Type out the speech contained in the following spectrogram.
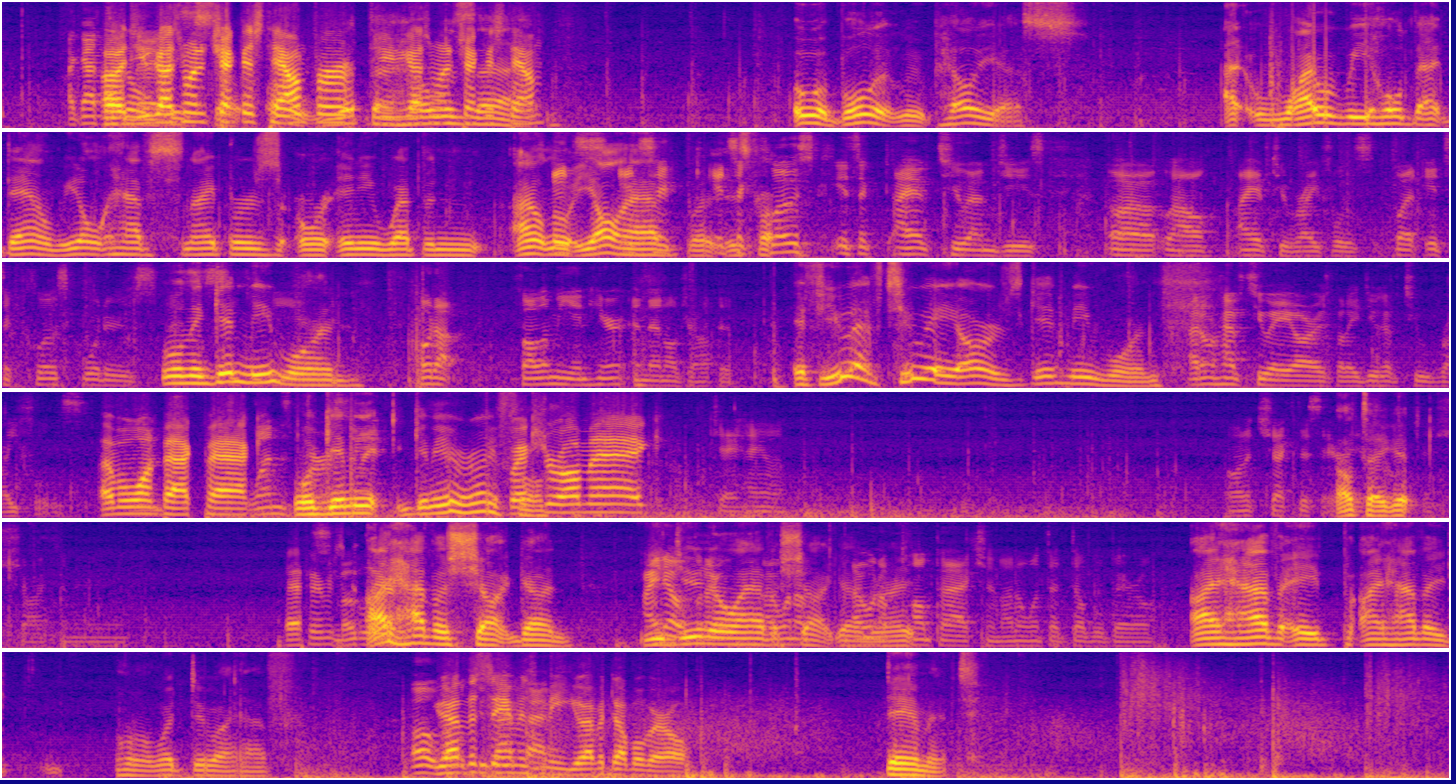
I got. Uh, do you guys want to think check this town Oh, for? Do you guys want to check this town? Oh, a bullet loop. Hell yes. I, why would we hold that down? We don't have snipers or any weapon. I don't know what y'all have, a, but it's as a far- close. It's a. I have two MGs. Uh, well, I have two rifles, but it's a close quarters. Well, then give me one. Hold up. Follow me in here, and then I'll drop it. If you have two ARs, give me one. I don't have two ARs, but I do have two rifles. I have a one backpack. One's Well, give me rate- give me a rifle. Extra raw mag. Okay, hang on. I want to check this area. I'll take it. a shotgun area. Bathroom's I have a shotgun. I You know, do but know I have a wanna, shotgun, I want right? a pump action. I don't want that double barrel. I have a I have a. Hold on, what do I have? Oh, You have the two same as me. You have a double barrel. Damn it.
